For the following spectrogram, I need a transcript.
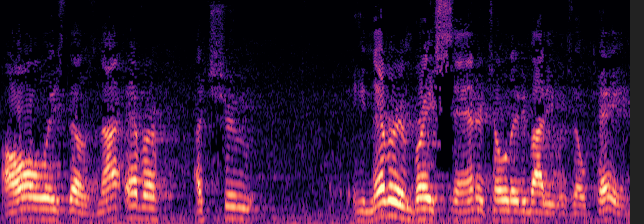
always those. Not ever a true. He never embraced sin or told anybody it was okay.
